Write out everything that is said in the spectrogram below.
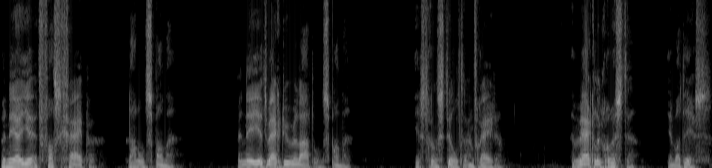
Wanneer je het vastgrijpen laat ontspannen, wanneer je het wegduwen laat ontspannen, is er een stilte en vrede. En werkelijk rusten in wat is.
